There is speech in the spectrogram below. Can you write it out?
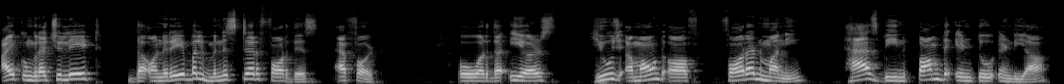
I congratulate the honorable minister for this effort over the years, huge amount of foreign money has been pumped into India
